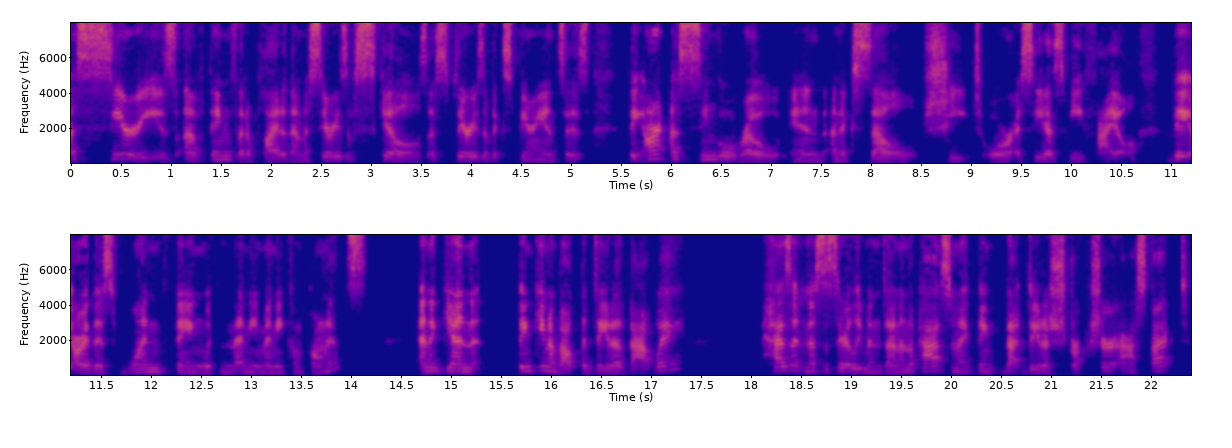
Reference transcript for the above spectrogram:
a series of things that apply to them a series of skills a series of experiences they aren't a single row in an Excel sheet or a CSV file. They are this one thing with many, many components. And again, thinking about the data that way hasn't necessarily been done in the past. And I think that data structure aspect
